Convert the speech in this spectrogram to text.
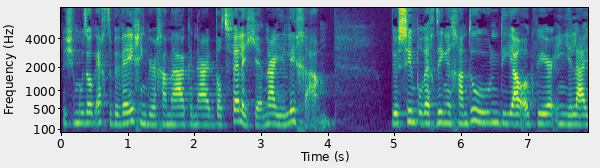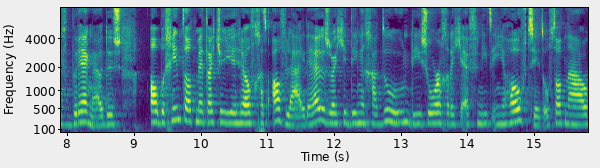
Dus je moet ook echt de beweging weer gaan maken naar dat velletje, naar je lichaam. Dus simpelweg dingen gaan doen die jou ook weer in je lijf brengen. Dus al begint dat met dat je jezelf gaat afleiden. Hè? Dus dat je dingen gaat doen die zorgen dat je even niet in je hoofd zit. Of dat nou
